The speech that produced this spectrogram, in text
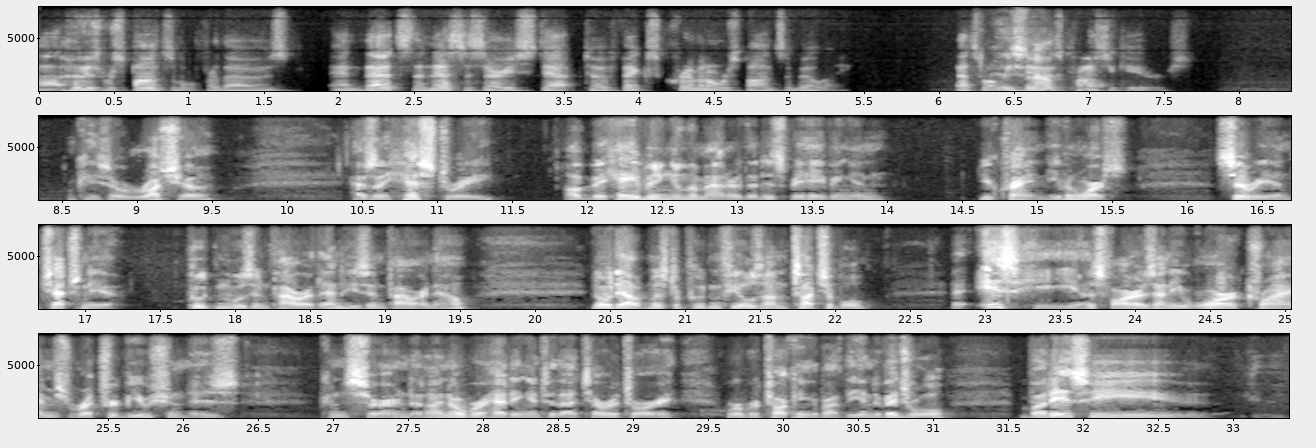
uh, who's responsible for those and that's the necessary step to affix criminal responsibility. That's what we do as prosecutors. Okay, so Russia has a history of behaving in the manner that it's behaving in Ukraine, even worse, Syria and Chechnya. Putin was in power then, he's in power now. No doubt Mr. Putin feels untouchable. Is he, as far as any war crimes retribution is concerned? And I know we're heading into that territory where we're talking about the individual, but is he?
